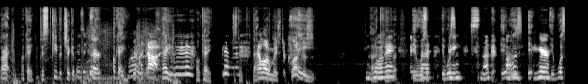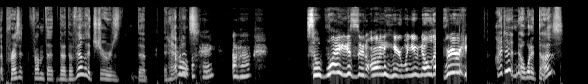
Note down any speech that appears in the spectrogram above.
all right, okay. Just keep the chicken Is it good? there. Okay. Yeah, I got it. Hey. Okay. Just put that. Hello, Mr. Cluckers. Hey. Kiva, it was a, it was snuck it on was it, here? it was a present from the the the villagers, the inhabitants. Oh, okay. Uh huh. So why is it on here when you know that we're here? I didn't know what it does.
